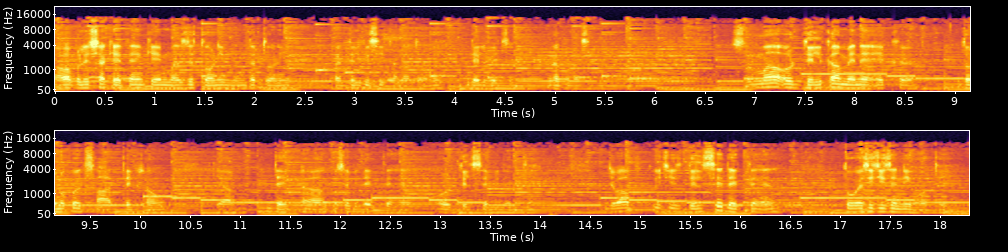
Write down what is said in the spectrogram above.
बाबा बुल्ले शाह कहते हैं कि मस्जिद तोड़ी, मंदिर तोड़ी, पर दिल किसी का ना तोड़ी, दिल विच रब बस सुरमा और दिल का मैंने एक, दोनों को एक साथ देख रहा हूँ कि आप देख आँखों से भी देखते हैं और दिल से भी देखते हैं। जब आप कोई चीज़ दिल से देखते हैं तो ऐसी चीज़ें नहीं होती।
